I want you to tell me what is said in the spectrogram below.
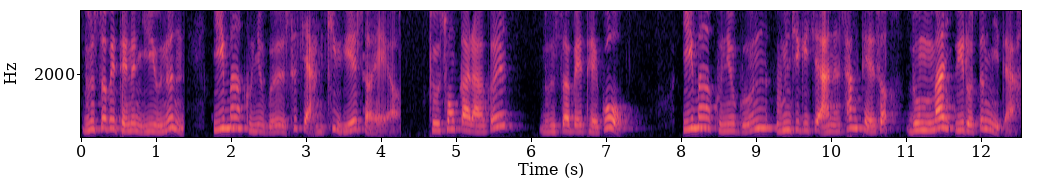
눈썹에 대는 이유는 이마 근육을 쓰지 않기 위해서예요. 두 손가락을 눈썹에 대고 이마 근육은 움직이지 않은 상태에서 눈만 위로 뜹니다.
